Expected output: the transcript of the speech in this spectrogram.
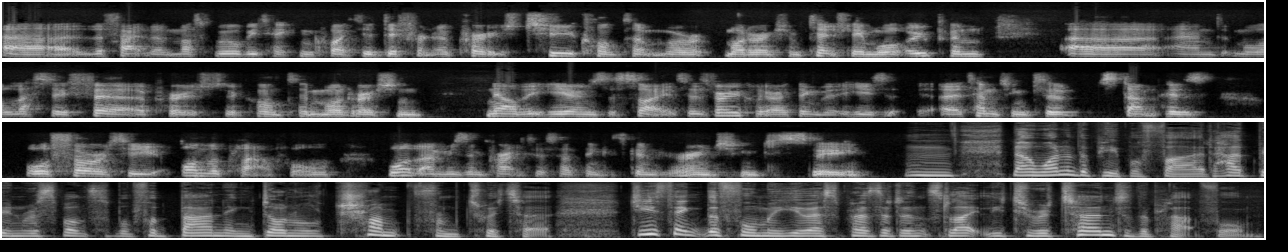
uh, the fact that Musk will be taking quite a different approach to content moderation, potentially a more open uh, and more laissez-faire approach to content moderation now that he owns the site. So it's very clear, I think, that he's attempting to stamp his authority on the platform. What that means in practice, I think, is going to be very interesting to see. Mm. Now, one of the people fired had been responsible for banning Donald Trump from Twitter. Do you think the former US president's likely to return to the platform?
